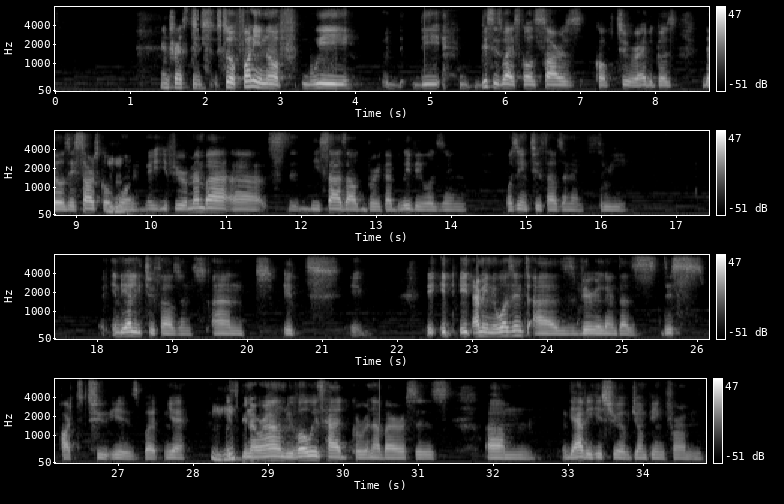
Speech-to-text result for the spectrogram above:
Interesting. So funny enough, we the this is why it's called SARS-CoV-2, right? Because there was a SARS-CoV-1. Mm-hmm. If you remember uh, the SARS outbreak, I believe it was in was in 2003, in the early 2000s, and it, it it, it, I mean, it wasn't as virulent as this part two is, but yeah, Mm-hmm. It's been around. We've always had coronaviruses. Um, they have a history of jumping from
